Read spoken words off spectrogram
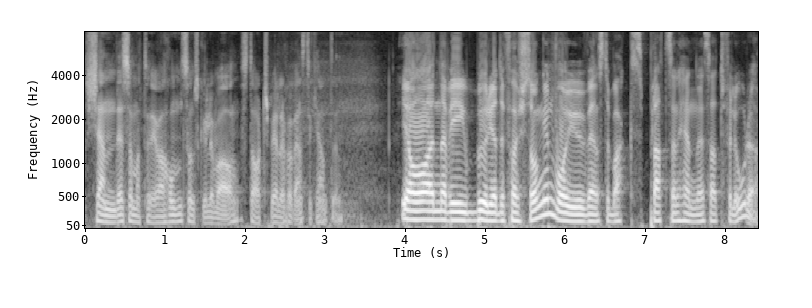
kände som att det var hon som skulle vara startspelare på vänsterkanten. Ja, när vi började försäsongen var ju vänsterbacksplatsen hennes att förlora.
